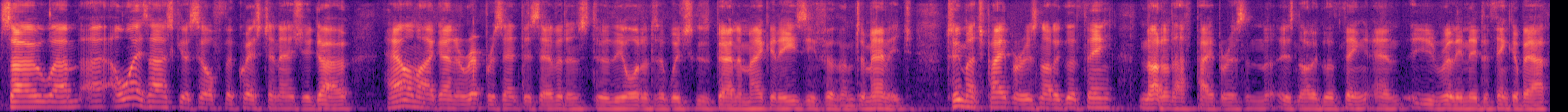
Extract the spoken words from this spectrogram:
So um, uh, always ask yourself the question as you go, how am I going to represent this evidence to the auditor, which is going to make it easy for them to manage? Too much paper is not a good thing. Not enough paper is, is not a good thing, and you really need to think about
